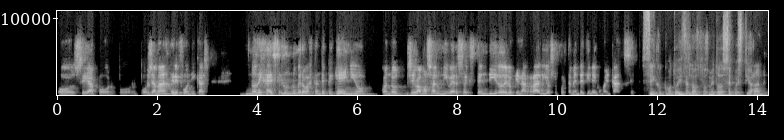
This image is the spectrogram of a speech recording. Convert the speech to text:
o sea por, por, llamadas telefónicas, no deja de ser un número bastante pequeño cuando llevamos al universo extendido de lo que la radio supuestamente tiene como alcance. Sí, como tú dices, los, los métodos se cuestionan,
